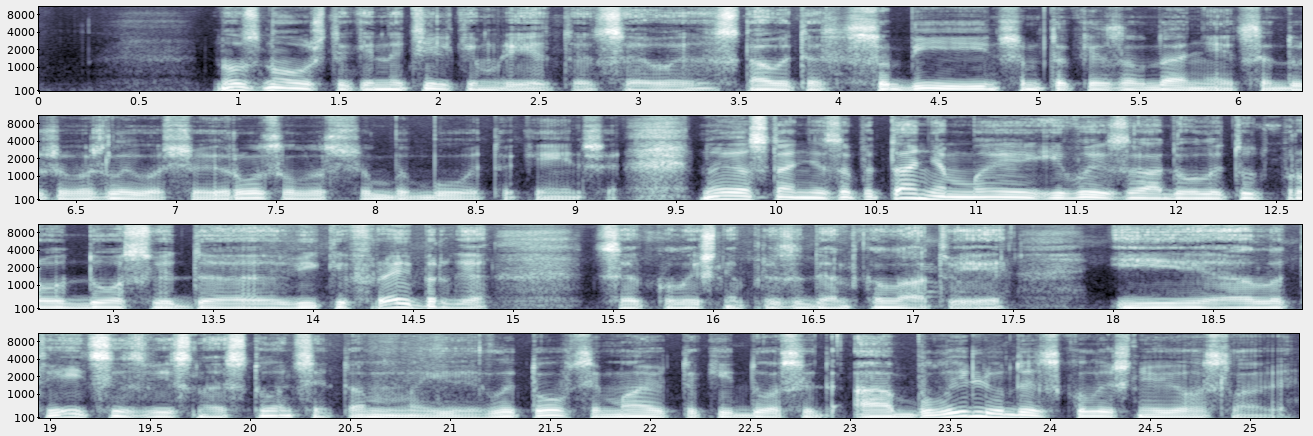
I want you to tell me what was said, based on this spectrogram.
Ну, знову ж таки, не тільки мріяти, це ви ставите собі і іншим таке завдання, і це дуже важливо, що і розголос, щоб був і таке інше. Ну і останнє запитання. Ми і ви згадували тут про досвід е, Вікі Фрейберга, це колишня президентка Латвії. І латвійці, звісно, естонці, там і литовці мають такий досвід. А були люди з колишньої Югославії?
